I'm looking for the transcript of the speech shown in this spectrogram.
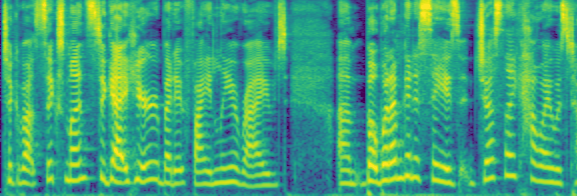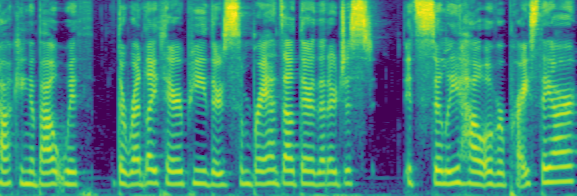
Took about six months to get here, but it finally arrived. Um, but what I'm going to say is just like how I was talking about with the red light therapy, there's some brands out there that are just, it's silly how overpriced they are.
